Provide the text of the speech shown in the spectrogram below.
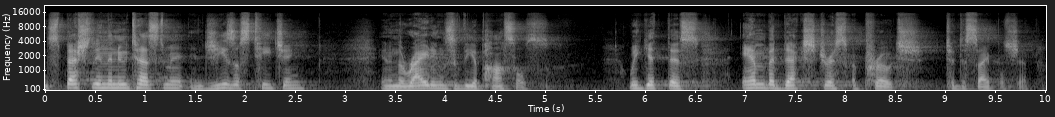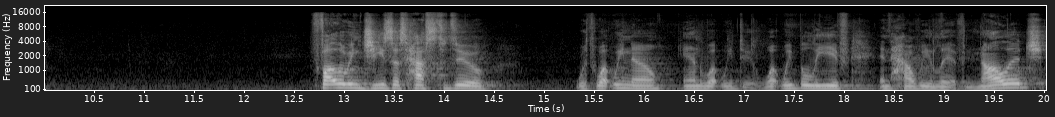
especially in the New Testament, in Jesus' teaching, and in the writings of the apostles, we get this ambidextrous approach to discipleship. Following Jesus has to do with what we know and what we do, what we believe and how we live, knowledge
